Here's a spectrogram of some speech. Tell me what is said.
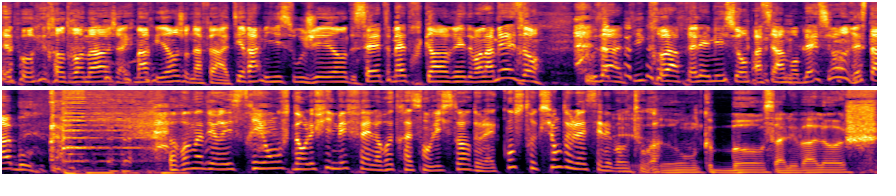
Et pour lui rendre hommage avec Marie-Ange, on a fait un tiramisu géant de 7 mètres carrés devant la maison. Je vous ai un petit creux après l'émission, à mon blessure, reste à bout. Romain Duris triomphe dans le film Eiffel, retraçant l'histoire de la construction de la célèbre tour. Donc bon, salut Valoche.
